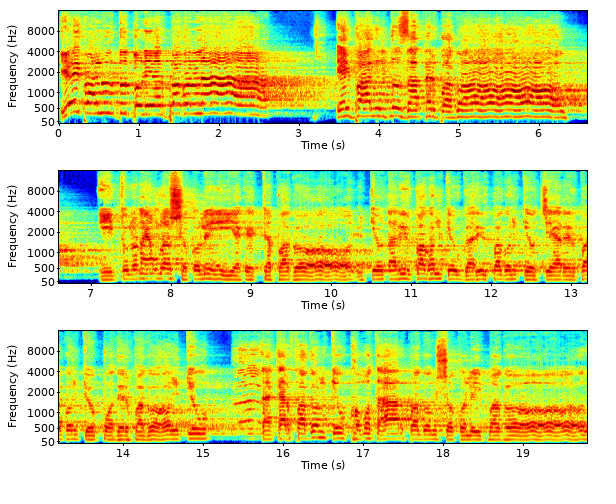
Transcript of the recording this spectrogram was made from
এই পালুল তো দুনিয়ার পাগল না। এই পালুল তো জাতের পাগল। এই তুলনায় আমরা সকলেই এক একটা পাগল। কেউ নারীর পাগল, কেউ গাড়ির পাগল, কেউ চেয়ারের পাগল, কেউ পদের পাগল, কেউ টাকার পাগল কেউ ক্ষমতার পাগল সকলেই পাগল।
